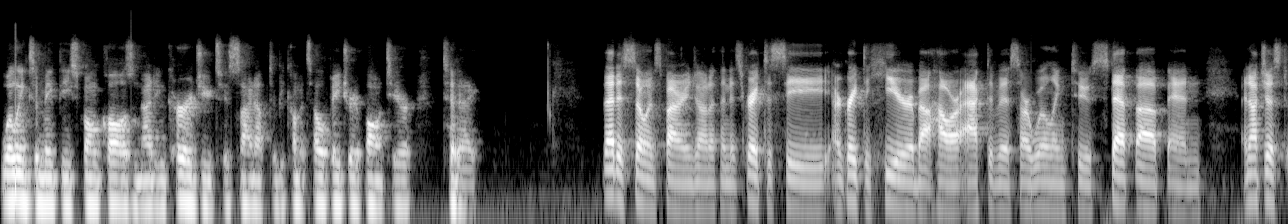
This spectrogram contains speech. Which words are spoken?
willing to make these phone calls and i'd encourage you to sign up to become a telepatriot volunteer today. That is so inspiring jonathan. It's great to see or great to hear about how our activists are willing to step up and and not just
